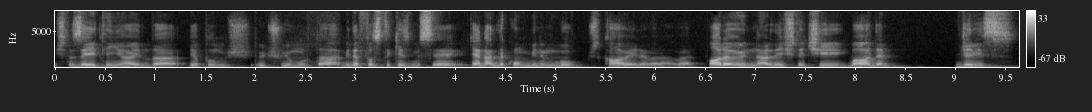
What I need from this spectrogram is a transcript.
işte zeytinyağında yapılmış 3 yumurta, bir de fıstık ezmesi genelde kombinim bu. İşte kahveyle beraber. Ara öğünlerde işte çiğ badem, ceviz,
